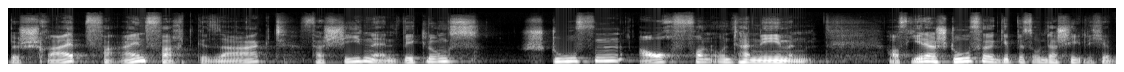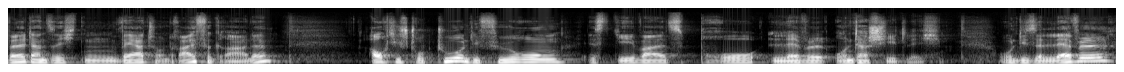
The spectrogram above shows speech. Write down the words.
beschreibt vereinfacht gesagt verschiedene Entwicklungsstufen auch von Unternehmen. Auf jeder Stufe gibt es unterschiedliche Weltansichten, Werte und Reifegrade. Auch die Struktur und die Führung ist jeweils pro Level unterschiedlich. Und diese Level,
